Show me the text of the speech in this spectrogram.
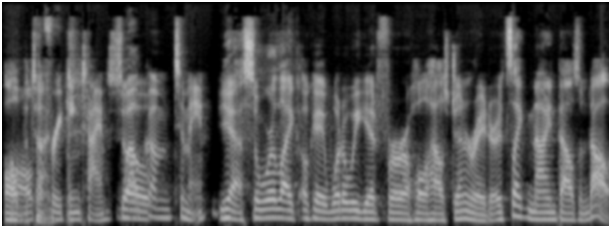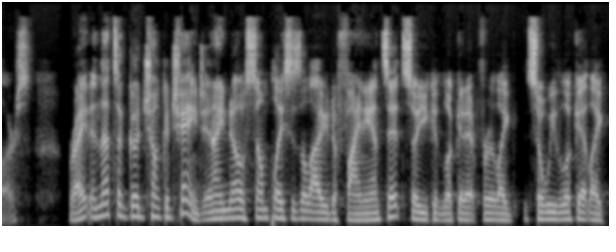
all, the time freaking time. So- Welcome to Maine. Yeah, so we're like, okay, what do we get for a whole house generator? It's like nine thousand dollars, right? And that's a good chunk of change. And I know some places allow you to finance it, so you could look at it for like. So we look at like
